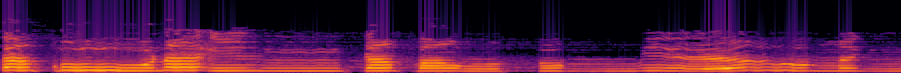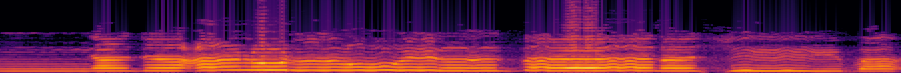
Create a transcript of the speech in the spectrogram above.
تتقون إن كفرتم يوما يجعل الولدان شيبا؟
